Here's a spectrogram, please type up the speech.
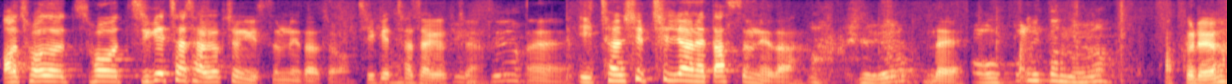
아, 저, 저 지게차 자격증 있습니다, 저. 지게차 자격증. 아, 있어요? 네. 2017년에 땄습니다. 그래요? 네. 어우, 빨리 땄네요. 아, 그래요?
